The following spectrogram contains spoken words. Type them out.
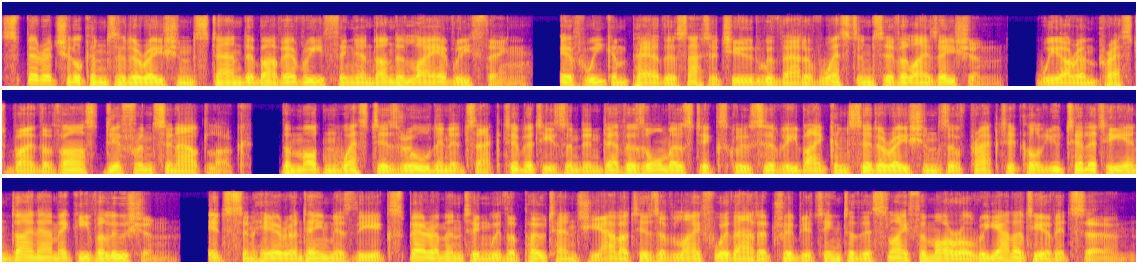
Spiritual considerations stand above everything and underlie everything. If we compare this attitude with that of Western civilization, we are impressed by the vast difference in outlook. The modern West is ruled in its activities and endeavors almost exclusively by considerations of practical utility and dynamic evolution. Its inherent aim is the experimenting with the potentialities of life without attributing to this life a moral reality of its own.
